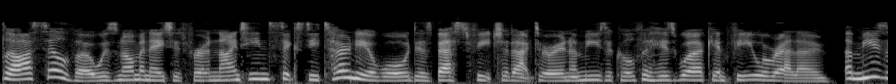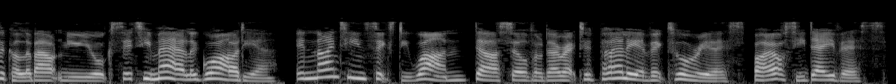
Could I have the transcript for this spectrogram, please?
Da Silva was nominated for a 1960 Tony Award as Best Featured Actor in a Musical for his work in Fiorello, a musical about New York City Mayor LaGuardia. In 1961, Da Silva directed Purlie Victorious, by Ossie Davis.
